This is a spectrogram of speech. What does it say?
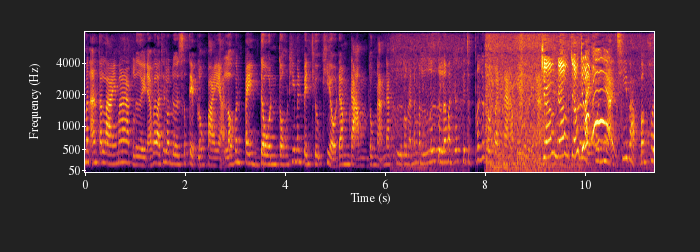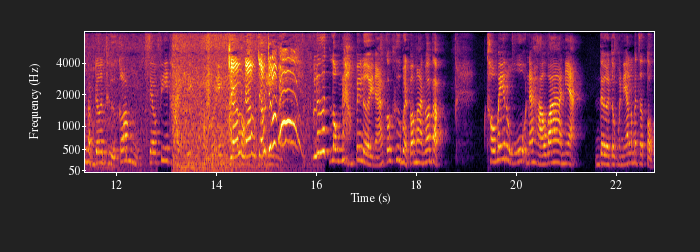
มันอันตรายมากเลยนะเวลาที่เราเดินสเต็ปลงไปอะแล้วมันไปโดนตรงที่มันเป็นเขียวๆดำๆตรงนั้นนะคือตรงนั้นนะมันลื่นแล้วมันก็คือจะปลื้ดลงไปน้ำไปเลยนะ Joe, no, คือ don't ห do ลาย it. คนเนี่ยที่แบบบางคนแบบเดินถือกล้องเซลฟี่ถ่ายคลิปของตัวเองถ่าย Joe, ของ no, don't do it. ปลืดลงน้ำไปเลยนะ ก็คือเหมือนประมาณว่าแบบ เขาไม่รู้นะคะว่าเนี่ย เดินตรงวันนี้แล้วมันจะตก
